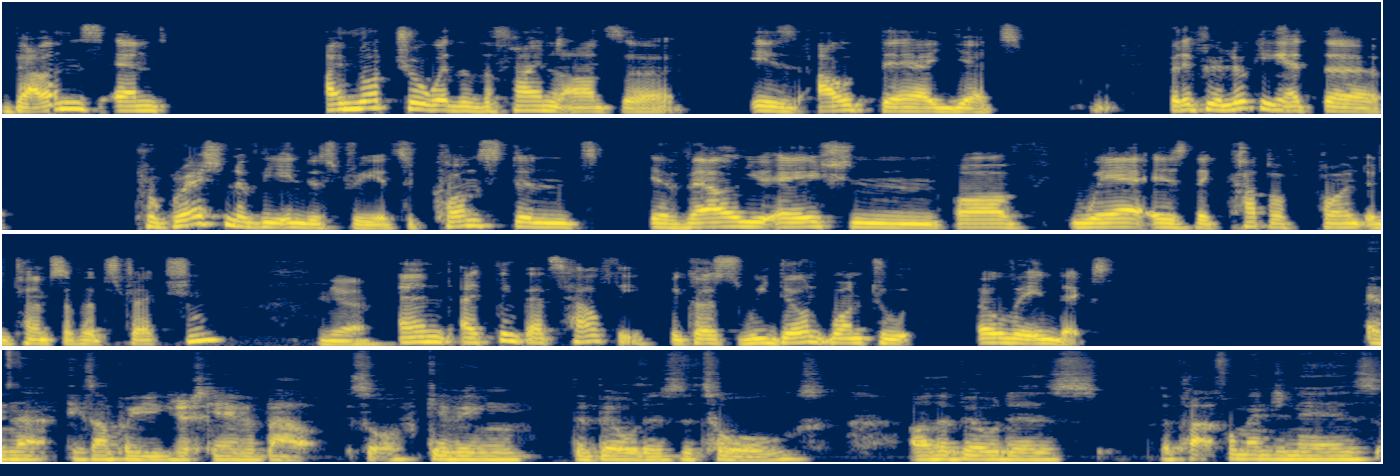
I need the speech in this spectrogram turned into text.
balance and i'm not sure whether the final answer is out there yet but if you're looking at the progression of the industry it's a constant evaluation of where is the cutoff point in terms of abstraction yeah and i think that's healthy because we don't want to over index in that example you just gave about sort of giving the builders the tools are the builders the platform engineers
